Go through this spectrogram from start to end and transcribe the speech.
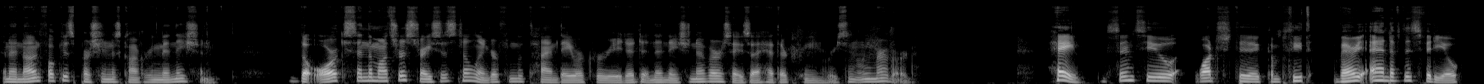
and a non-focused person is conquering the nation. The orcs and the monstrous races still linger from the time they were created and the nation of Ursaza had their queen recently murdered. Hey, since you watched the complete very end of this video,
